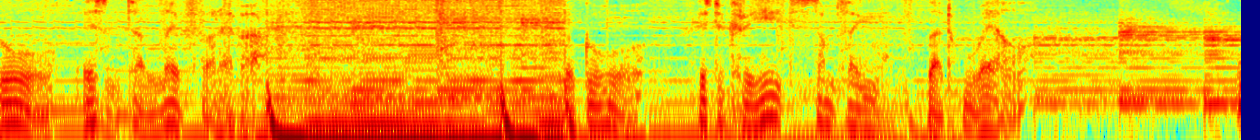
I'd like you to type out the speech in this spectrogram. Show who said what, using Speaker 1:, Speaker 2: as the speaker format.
Speaker 1: goal isn't to live forever. The goal is to create something that will.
